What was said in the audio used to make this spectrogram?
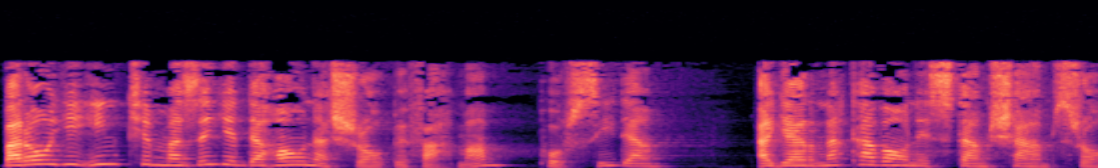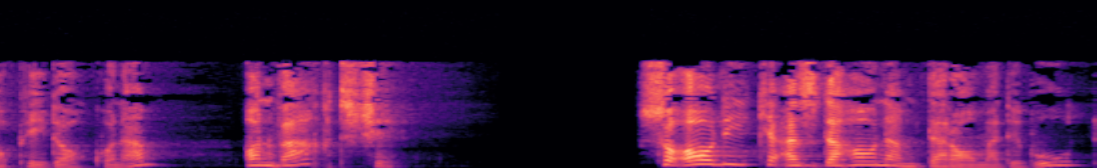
برای اینکه مزه دهانش را بفهمم پرسیدم اگر نتوانستم شمس را پیدا کنم آن وقت چه؟ سؤالی که از دهانم درآمده بود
